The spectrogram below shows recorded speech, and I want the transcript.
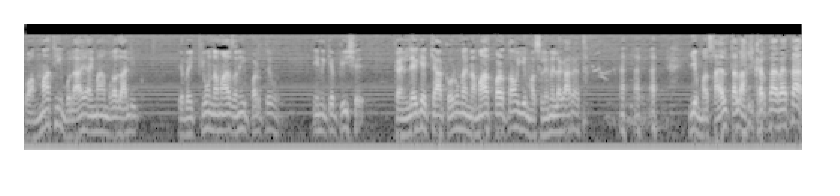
تو اما تھی بلایا امام غزالی کو کہ بھائی کیوں نماز نہیں پڑھتے ہو؟ ان کے پیچھے کہنے لگے، کیا کروں میں نماز پڑھتا ہوں؟ یہ مسئلے میں لگا رہتا۔ یہ مسائل تلاش کرتا رہتا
